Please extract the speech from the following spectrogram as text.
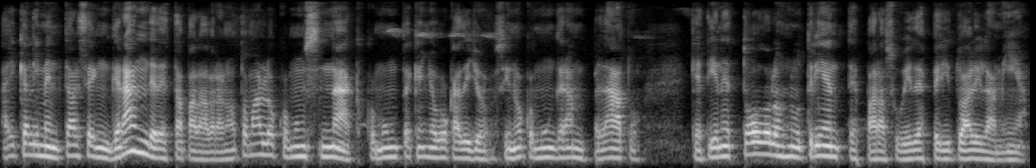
hay que alimentarse en grande de esta palabra, no tomarlo como un snack, como un pequeño bocadillo, sino como un gran plato que tiene todos los nutrientes para su vida espiritual y la mía.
